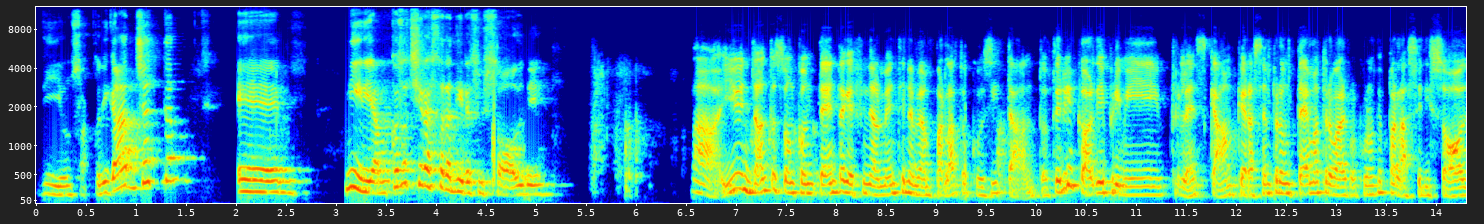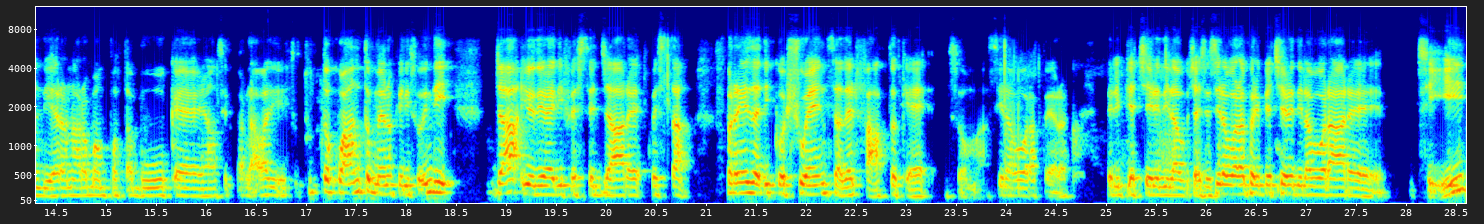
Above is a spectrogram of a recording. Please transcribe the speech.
di un sacco di gadget. Ehm, Miriam, cosa ci resta da dire sui soldi? Ah, io intanto son contenta che finalmente ne abbiam parlato così tanto. Ti ricordi i primi freelance camp, che era sempre un tema trovare qualcuno che parlasse di soldi, era una roba un po' tabù, che no, si parlava di tutto quanto meno che di soldi. Quindi già io direi di festeggiare questa presa di coscienza del fatto che, insomma, si lavora per per il piacere di lav cioè se si lavora per il piacere di lavorare sì,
